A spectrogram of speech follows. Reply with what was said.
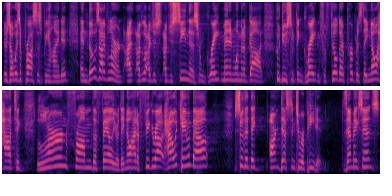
There's always a process behind it. And those I've learned, I, have I just, I've just seen this from great men and women of God who do something great and fulfill their purpose. They know how to learn from the failure, they know how to figure out how it came about so that they aren't destined to repeat it. Does that make sense?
